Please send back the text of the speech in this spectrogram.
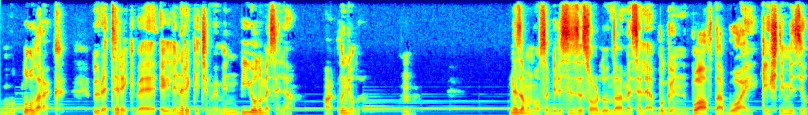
mutlu olarak, üreterek ve eğlenerek geçirmemin bir yolu mesela. Aklın yolu. Hmm. Ne zaman olsa biri size sorduğunda mesela bugün, bu hafta, bu ay, geçtiğimiz yıl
